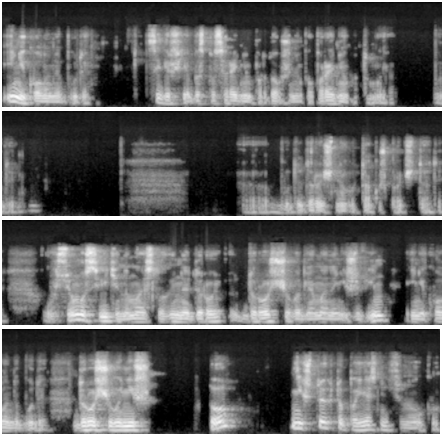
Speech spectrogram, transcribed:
і ніколи не буде. Цей вірш є безпосереднім продовженням попереднього, тому я буде, е, буде доречно його також прочитати. У всьому світі немає слуги дорожчого для мене, ніж він, і ніколи не буде. Дорожчого, ніж хто? Ніж той, хто пояснить цю науку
